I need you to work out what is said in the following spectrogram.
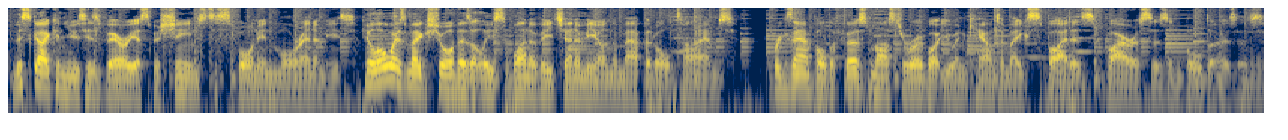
This guy can use his various machines to spawn in more enemies. He'll always make sure there's at least one of each enemy on the map at all times. For example, the first master robot you encounter makes spiders, viruses, and bulldozers.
